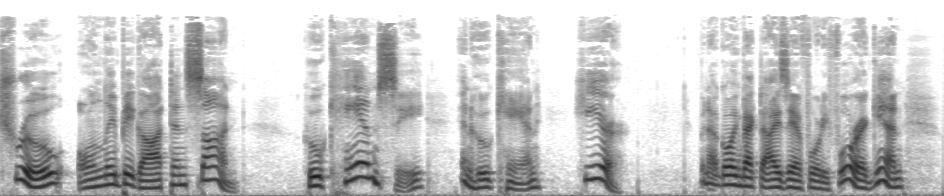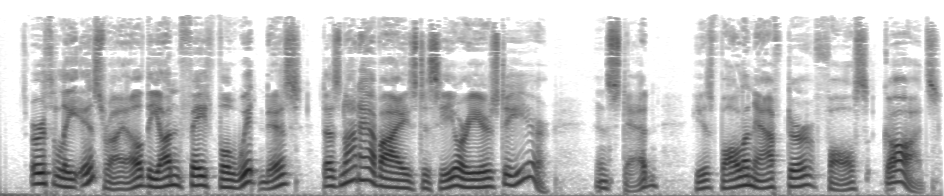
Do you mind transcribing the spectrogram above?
true, only begotten Son, who can see and who can hear. But now, going back to Isaiah 44 again, earthly Israel, the unfaithful witness, does not have eyes to see or ears to hear. Instead, he has fallen after false gods.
